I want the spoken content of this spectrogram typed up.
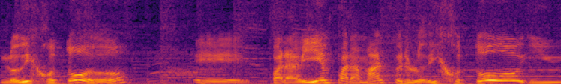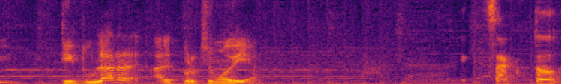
lo dijo todo, eh, para bien, para mal, pero lo dijo todo y titular al próximo día. Exacto.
